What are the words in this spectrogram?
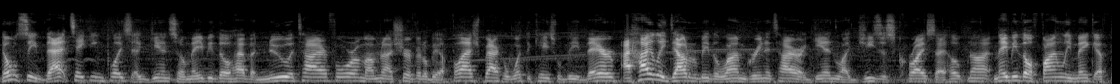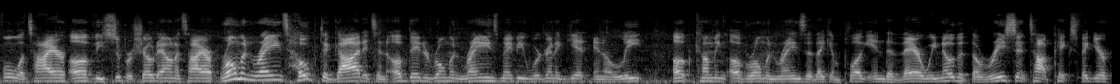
Don't see that taking place again, so maybe they'll have a new attire for him. I'm not sure if it'll be a flashback or what the case will be there. I highly doubt it'll be the lime green attire again, like Jesus Christ, I hope not. Maybe they'll finally make a full attire of the Super Showdown attire. Roman Reigns, hope to God it's an updated Roman Reigns. Maybe we're going to get an elite upcoming of Roman Reigns that they can plug into there. We know that the recent top picks figure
